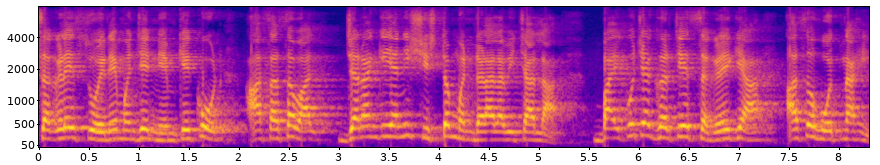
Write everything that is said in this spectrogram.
सगळे सोयरे म्हणजे नेमके कोण असा सवाल जनांगे यांनी शिष्टमंडळाला विचारला. बायकोच्या घरचे सगळे घ्या असं होत नाही.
